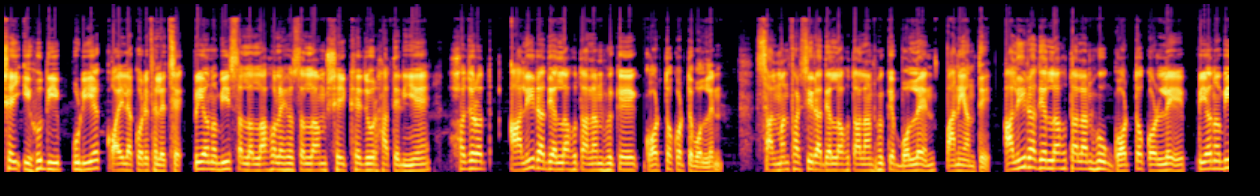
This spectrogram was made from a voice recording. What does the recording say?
সেই ইহুদি পুড়িয়ে কয়লা করে ফেলেছে। প্রিয় নবী সাল্লাহ আলহিহসাল্লাম সেই খেজুর হাতে নিয়ে হজরত আলী রাদি আল্লাহ তালাহুকে গর্ত করতে বললেন। সালমান ফার্সি রাদি আল্লাহ তালাহুকে বললেন, পানি আনতে। আলী রাদি আল্লাহ তালাহু গর্ত করলে প্রিয় নবী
